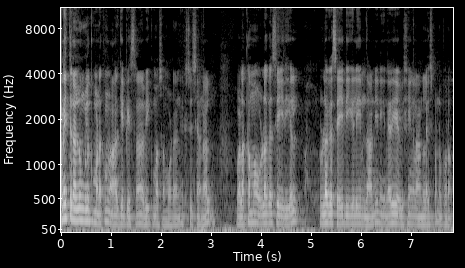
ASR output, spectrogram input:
அனைத்து நல்லவங்களுக்கும் வணக்கம். நான் ஆர்கே பேசுகிறேன் ரவிக்குமார் சமோட நெக்ஸ்ட் சேனல். வழக்கமாக உலக செய்திகள் உலக செய்திகளையும் தாண்டி இன்றைக்கி நிறைய விஷயங்களை அனலைஸ் பண்ண போகிறோம்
